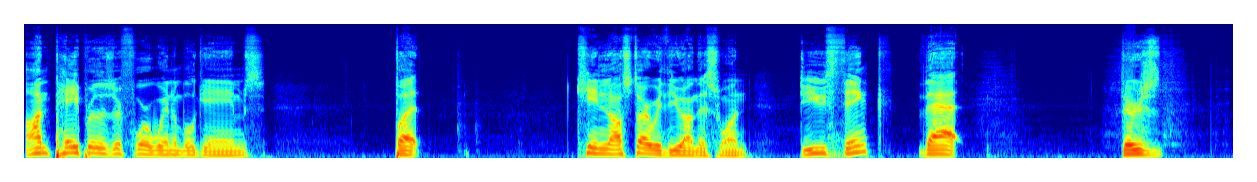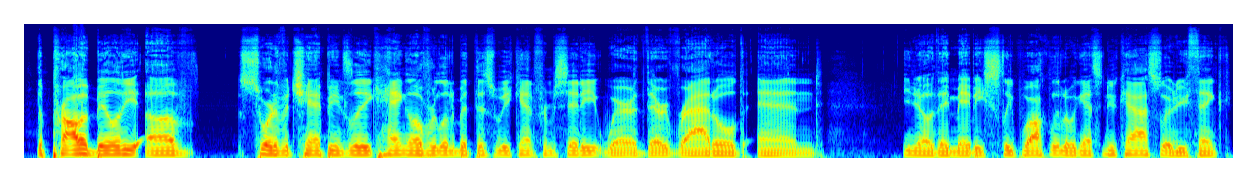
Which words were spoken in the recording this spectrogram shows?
On paper, those are four winnable games. But, Keenan, I'll start with you on this one. Do you think that there's the probability of sort of a Champions League hangover a little bit this weekend from City, where they're rattled and you know they maybe sleepwalk a little against Newcastle, or do you think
